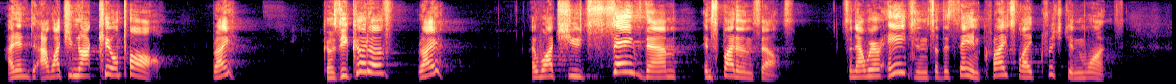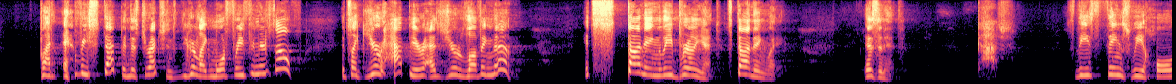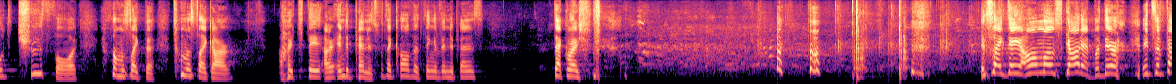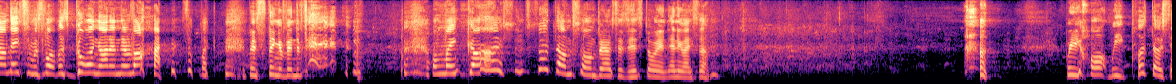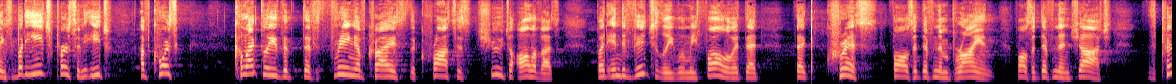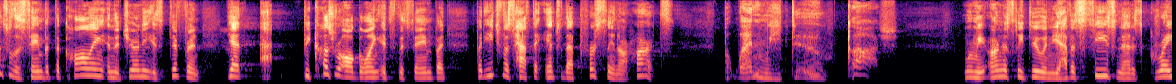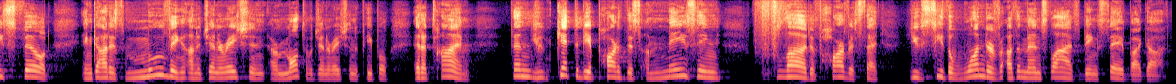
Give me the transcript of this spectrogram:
I didn't, I watched you not kill Paul, right? Because he could have, right? I watched you save them in spite of themselves. So now we're agents of the same Christ like Christian ones. But every step in this direction, you're like more free from yourself. It's like you're happier as you're loving them. It's stunningly brilliant, stunningly, isn't it? These things we hold truthful, almost like the, almost like our, our, our independence. What's that called? The thing of independence? Declaration. It's like they almost got it, but it's a foundation was what was going on in their lives. like this thing of independence. oh my gosh, I'm so embarrassed as a historian. Anyway, so we we put those things, but each person, each, of course, collectively, the, the freeing of Christ, the cross is true to all of us, but individually, when we follow it, that that Chris follows it different than Brian Paul's are different than Josh. The principle is the same, but the calling and the journey is different. Yet, because we're all going, it's the same, but, but each of us have to answer that personally in our hearts. But when we do, gosh, when we earnestly do, and you have a season that is grace filled, and God is moving on a generation or multiple generations of people at a time, then you get to be a part of this amazing flood of harvest that you see the wonder of other men's lives being saved by God.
